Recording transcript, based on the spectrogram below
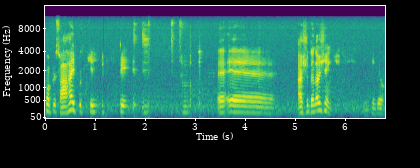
com a pessoa. Ai, porque ele fez isso", é, é, ajudando a gente. Entendeu?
